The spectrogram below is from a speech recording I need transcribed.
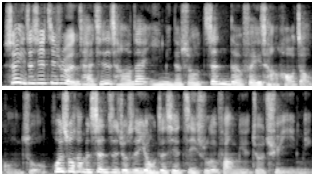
所以这些技术人才其实常常在移民的时候真的非常好找工作，或者说他们甚至就是用这些技术的方面就去移民。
